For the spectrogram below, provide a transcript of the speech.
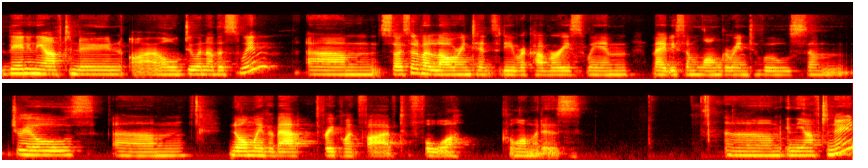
then in the afternoon i'll do another swim. Um, so sort of a lower intensity recovery swim maybe some longer intervals some drills. Um, normally of about 3.5 to 4 kilometers um, in the afternoon.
